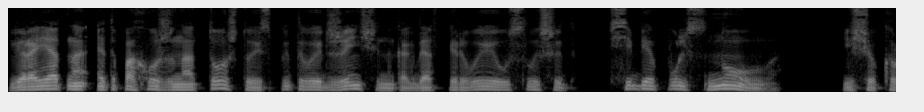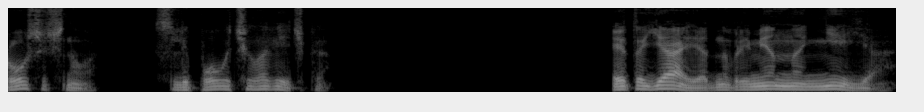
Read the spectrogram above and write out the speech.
Вероятно, это похоже на то, что испытывает женщина, когда впервые услышит в себе пульс нового, еще крошечного, слепого человечка. Это я и одновременно не я.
